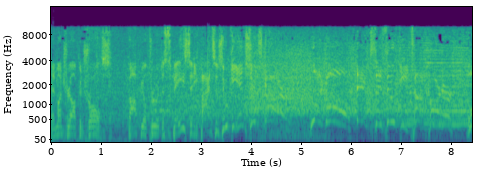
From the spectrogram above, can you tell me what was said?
and Montreal controls. Caufield threw it to space, and he finds Suzuki and shoots, score! What a goal! Nick Suzuki, top corner, 1-0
